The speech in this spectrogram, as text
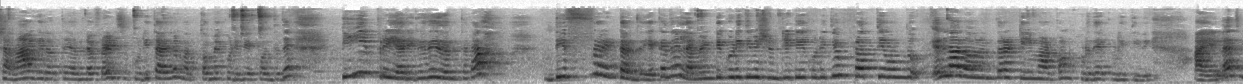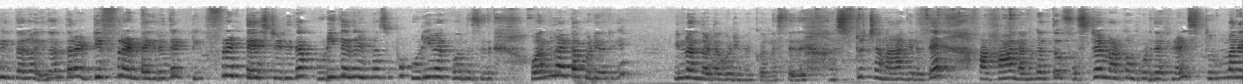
ಚೆನ್ನಾಗಿರುತ್ತೆ ಅಂದರೆ ಫ್ರೆಂಡ್ಸ್ ಕುಡಿತಾ ಇದ್ರೆ ಮತ್ತೊಮ್ಮೆ ಕುಡಿಬೇಕು ಅಂತದೆ. ಟೀ ಪ್ರಿಯರಿಗಿದೆ ಇದೊಂಥರ ಡಿಫ್ರೆಂಟ್ ಅಂದ್ರೆ ಯಾಕಂದರೆ ಲೆಮನ್ ಟೀ ಕುಡಿತೀವಿ ಶುಂಠಿ ಟೀ ಕುಡಿತೀವಿ, ಪ್ರತಿಯೊಂದು ಎಲ್ಲರೂ ಒಂಥರ ಟೀ ಮಾಡ್ಕೊಂಡು ಕುಡಿದೇ ಕುಡಿತೀವಿ. ಆ ಎಲ್ಲದಕ್ಕಿಂತಲೂ ಇದೊಂಥರ ಡಿಫ್ರೆಂಟ್ ಆಗಿರುತ್ತೆ ಡಿಫ್ರೆಂಟ್ ಟೇಸ್ಟ್ ಇರುತ್ತೆ. ಕುಡಿತಾ ಇದ್ರೆ ಇನ್ನೂ ಸ್ವಲ್ಪ ಕುಡಿಬೇಕು ಅನ್ನಿಸ್ತಿದೆ. ಒಂದು ಲಾಟ ಕುಡಿಯೋರಿಗೆ ಇನ್ನೊಂದು ಲೋಟ ಕುಡಿಬೇಕು ಅನ್ನಿಸ್ತಿದೆ. ಅಷ್ಟು ಚೆನ್ನಾಗಿರುತ್ತೆ. ಆಹಾ, ನನಗಂತೂ ಫಸ್ಟ್ ಟೈಮ್ ಮಾಡ್ಕೊಂಡು ಕುಡಿದೆ ಫ್ರೆಂಡ್ಸ್ ತುಂಬಾ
